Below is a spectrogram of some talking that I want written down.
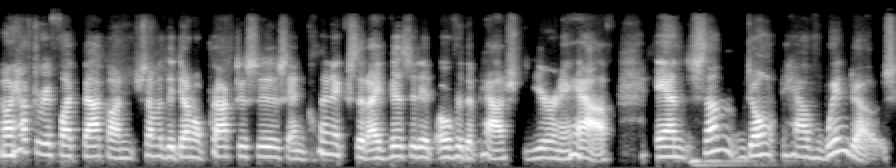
Now, I have to reflect back on some of the dental practices and clinics that I visited over the past year and a half, and some don't have windows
